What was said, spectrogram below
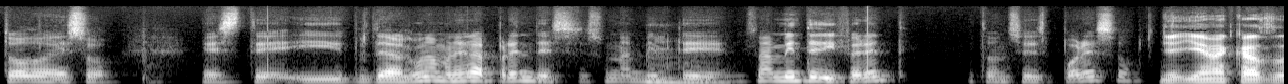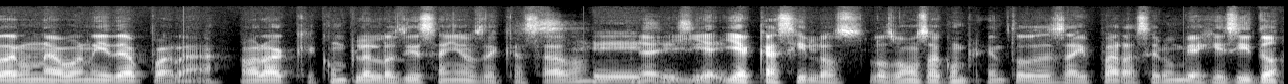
todo eso. Este, y pues, de alguna manera aprendes, es un ambiente, es un ambiente diferente. Entonces, por eso. Ya, ya, me acabas de dar una buena idea para ahora que cumple los 10 años de casado. ya, ya, casi los, los vamos a cumplir, entonces ahí para hacer un viajecito.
